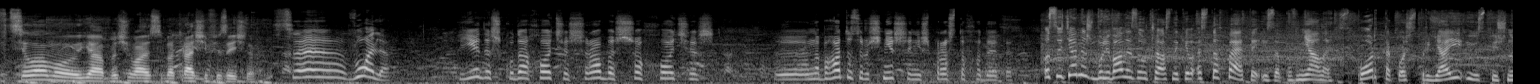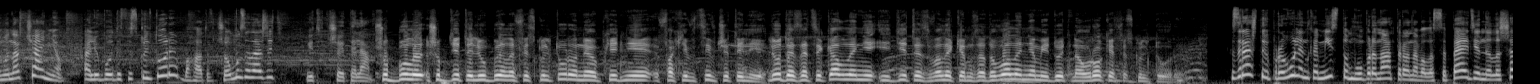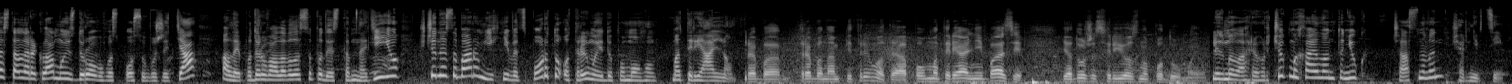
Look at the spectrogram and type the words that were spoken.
цілому я почуваю себе краще фізично. Це воля. Їдеш куди хочеш, робиш, що хочеш. Е, Набагато зручніше, ніж просто ходити. Освітяни ж болівали за учасників естафети і запевняли, спорт також сприяє і успішному навчанню. А любов до фізкультури багато в чому залежить від вчителя. Щоб були, щоб діти любили фізкультуру, необхідні фахівці вчителі. Люди зацікавлені, і діти з великим задоволенням йдуть на уроки фізкультури. Зрештою, прогулянка містом губернатора на велосипеді не лише стала рекламою здорового способу життя, але й подарувала велосипедистам надію, що незабаром їхній вид спорту отримує допомогу матеріально. Треба, треба нам підтримувати, а по матеріальній базі я дуже серйозно подумаю. Людмила Григорчук, Михайло Антонюк. Час новин Чернівці.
